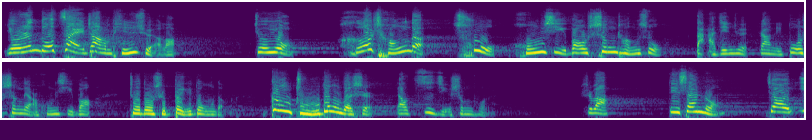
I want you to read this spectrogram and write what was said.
有人得再胀贫血了，就用合成的促红细胞生成素打进去，让你多生点红细胞，这都是被动的。更主动的是要自己生出来，是吧？第三种叫一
